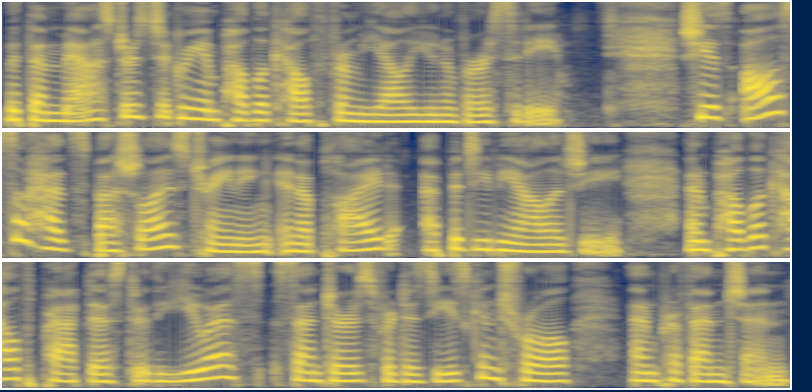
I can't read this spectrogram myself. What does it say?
with a master's degree in public health from Yale University. She has also had specialized training in applied epidemiology and public health practice through the U.S. Centers for Disease Control and Prevention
